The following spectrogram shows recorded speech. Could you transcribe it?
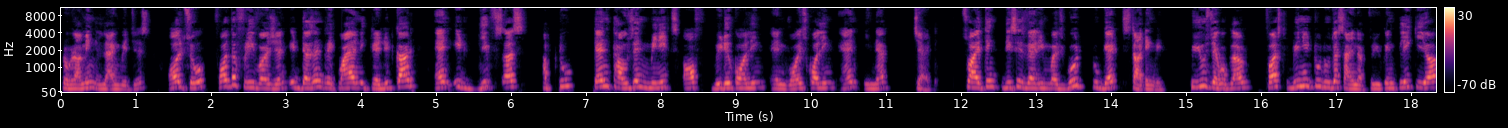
programming languages. Also for the free version it doesn't require any credit card and it gives us up to 10,000 minutes of video calling and voice calling and in-app chat. So i think this is very much good to get starting with. To use ZEGOCLOUD first we need to do the sign up. So you can click here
